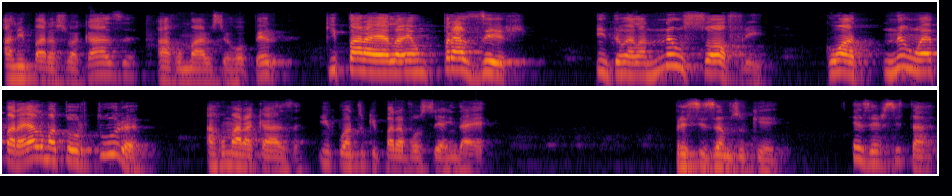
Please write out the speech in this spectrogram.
a limpar a sua casa, a arrumar o seu roupeiro, que para ela é um prazer então ela não sofre com a não é para ela uma tortura arrumar a casa, enquanto que para você ainda é. Precisamos o quê? Exercitar.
